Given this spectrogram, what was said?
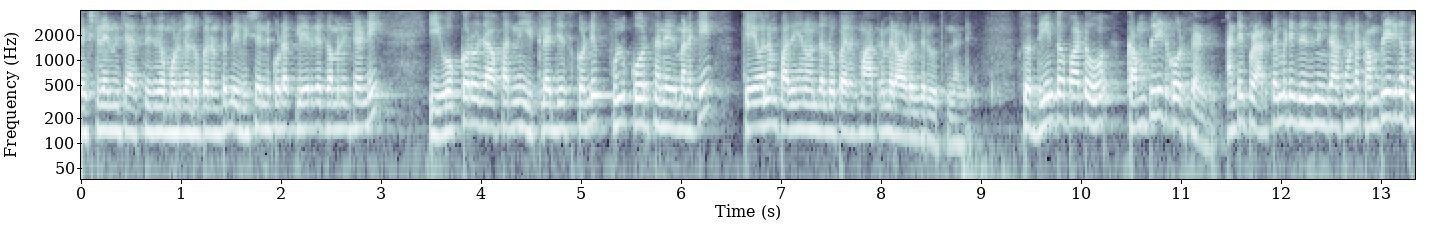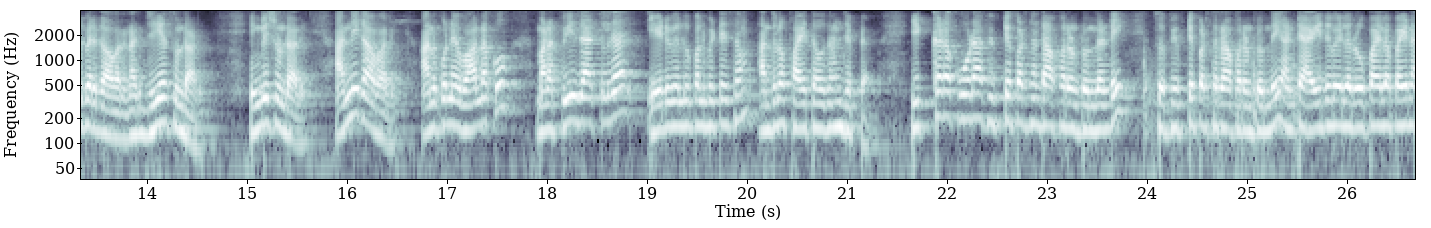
నెక్స్ట్ డే నుంచి యాస్టీస్గా మూడు వేల రూపాయలు ఉంటుంది. ఈ విషయాన్ని కూడా క్లియర్గా గమనించండి. ఈ ఒక్కరోజు ఆఫర్ని యూటిలైజ్ చేసుకోండి. ఫుల్ కోర్స్ అనేది మనకి కేవలం పదిహేను వందల రూపాయలకు మాత్రమే రావడం జరుగుతుందండి. సో దీంతో పాటు కంప్లీట్ కోర్స్ అండి. అంటే ఇప్పుడు అర్థమెటిక్ రీజనింగ్ కాకుండా కంప్లీట్గా ప్రిపేర్ కావాలి. నాకు జిఎస్ ఉండాలి ఇంగ్లీష్ ఉండాలి అన్నీ కావాలి. అనుకునే వాళ్ళకు మన ఫీజు యాక్చువల్గా ఏడు వేల రూపాయలు పెట్టేసాం అందులో ఫైవ్ థౌసండ్ అని చెప్పాం. ఇక్కడ కూడా ఫిఫ్టీ పర్సెంట్ ఆఫర్ ఉంటుందండి. సో ఫిఫ్టీ పర్సెంట్ ఆఫర్ ఉంటుంది. అంటే ఐదు వేల రూపాయల పైన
